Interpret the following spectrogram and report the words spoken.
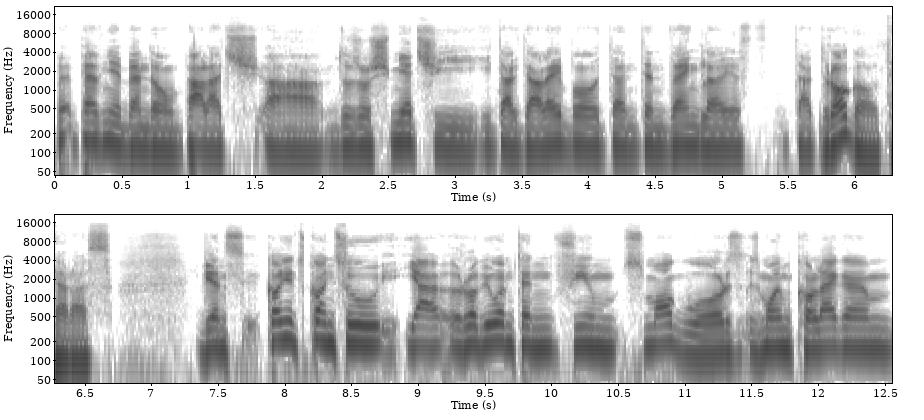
pe pewnie będą palać a, dużo śmieci i tak dalej, bo ten, ten węgla jest tak drogo teraz. Więc koniec końców ja robiłem ten film Smog Wars z moim kolegą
